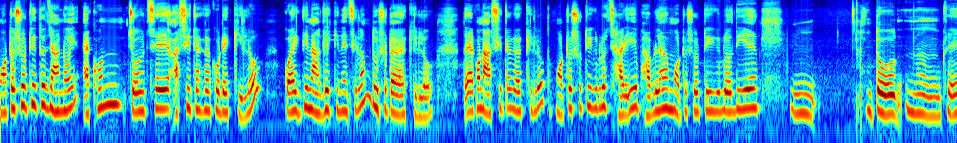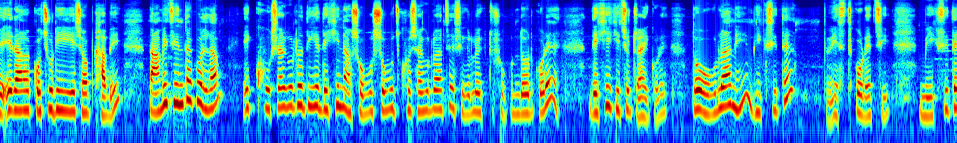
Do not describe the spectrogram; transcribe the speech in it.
মটরশুঁটি তো জানোই, এখন চলছে আশি টাকা করে কিলো। কয়েকদিন আগে কিনেছিলাম দুশো টাকা কিলো। তো এখন আশি টাকা কিলো। তো মটরশুঁটিগুলো ছাড়িয়ে ভাবলাম মটরশুঁটিগুলো দিয়ে তো এরা কচুরি এসব খাবে। তা আমি চিন্তা করলাম, এই খোসাগুলো দিয়ে দেখি না, সবুজ সবুজ খোসাগুলো আছে, সেগুলো একটু সুন্দর করে দেখি কিছু ট্রাই করে। তো ওগুলো আমি মিক্সিতে পেস্ট করেছি। মিক্সিতে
